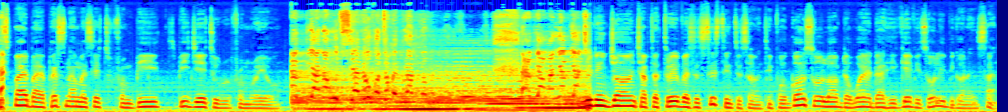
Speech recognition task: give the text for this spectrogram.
Inspired by a personal message from B, BJ to from Rayo. Reading John chapter 3, verses 16 to 17. For God so loved the world that he gave his only begotten Son,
